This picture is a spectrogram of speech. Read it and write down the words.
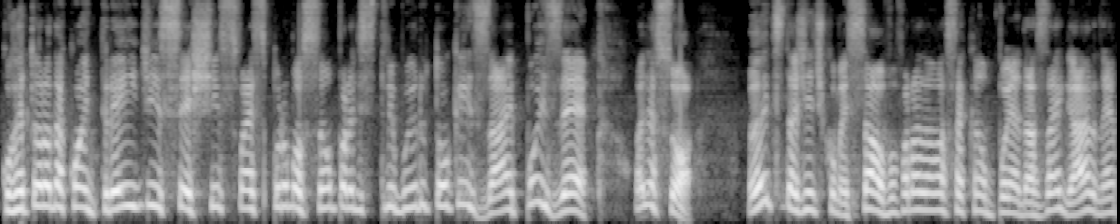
Corretora da CoinTrade CX faz promoção para distribuir o token ZAI. Pois é, olha só. Antes da gente começar, eu vou falar da nossa campanha da Zygar, né?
